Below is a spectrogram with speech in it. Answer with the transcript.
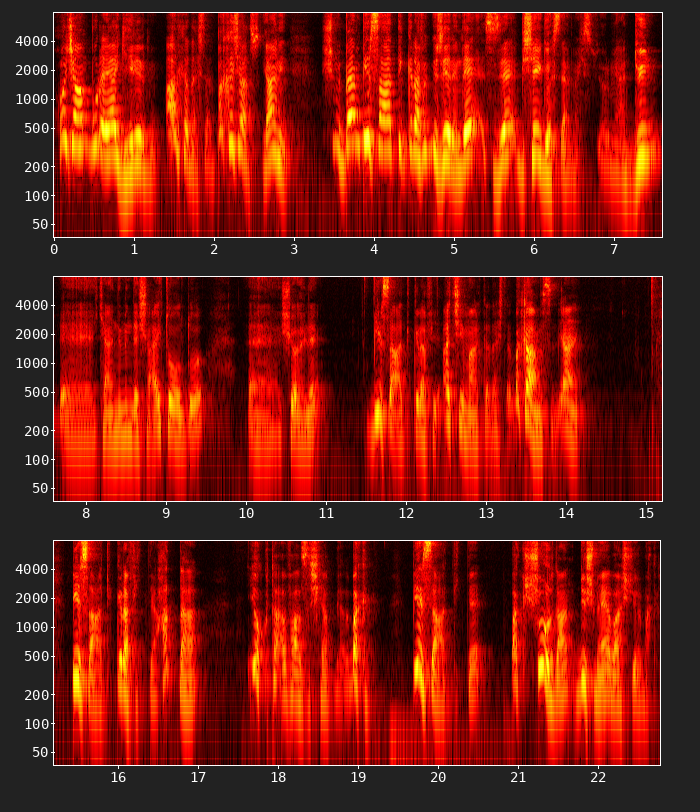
Hocam buraya gelir mi? Arkadaşlar bakacağız. Yani şimdi ben bir saatlik grafik üzerinde size bir şey göstermek istiyorum. Yani dün e, kendimin de şahit olduğu e, şöyle bir saatlik grafiği açayım arkadaşlar. Bakar mısınız? Yani bir saatlik grafikte hatta yok daha fazla şey yapmayalım. Bakın bir saatlikte bak şuradan düşmeye başlıyor bakın.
